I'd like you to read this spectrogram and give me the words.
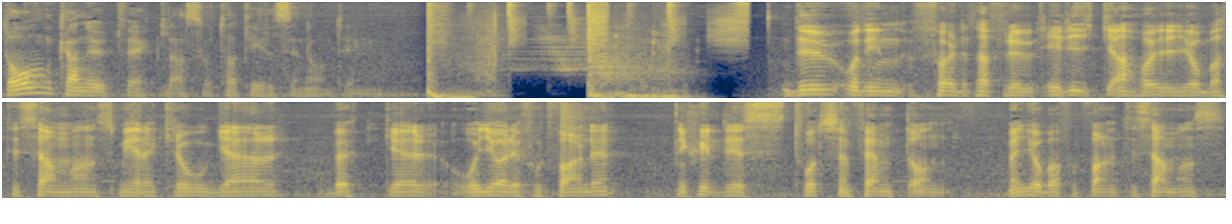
de kan utvecklas och ta till sig någonting. Du och din före detta fru Erika har ju jobbat tillsammans med era krogar, böcker och gör det fortfarande. Ni skildes 2015 men jobbar fortfarande tillsammans.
